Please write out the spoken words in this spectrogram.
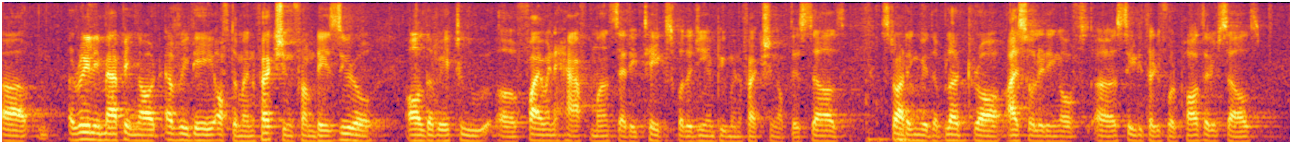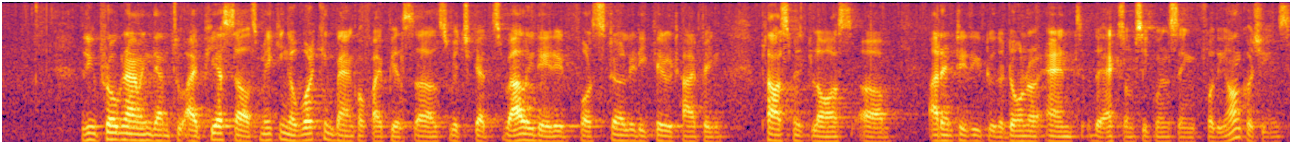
uh, really mapping out every day of the manufacturing from day zero all the way to uh, five and a half months that it takes for the GMP manufacturing of these cells, starting with the blood draw, isolating of uh, CD34 positive cells, reprogramming them to iPS cells, making a working bank of iPS cells, which gets validated for sterility, karyotyping, plasmid loss, uh, identity to the donor, and the exome sequencing for the oncogenes.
